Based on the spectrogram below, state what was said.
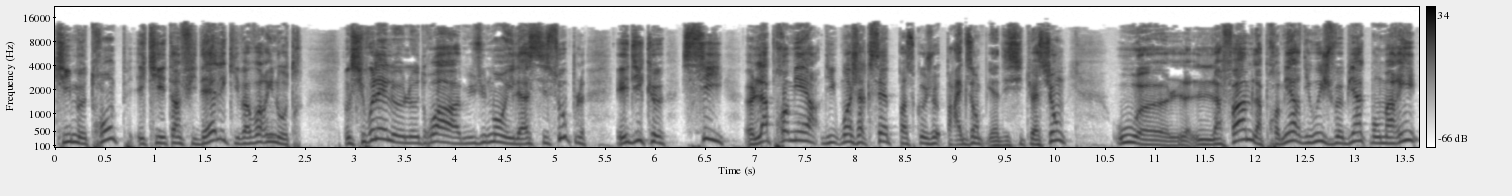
qui me trompe et qui est infidèle et qui va voir une autre. Donc, si vous voulez, le, le droit musulman, il est assez souple et dit que si euh, la première dit moi j'accepte parce que je, par exemple, il y a des situations où euh, la, la femme, la première, dit oui, je veux bien que mon mari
